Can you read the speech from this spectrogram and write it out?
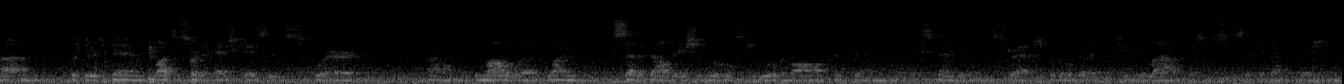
um, but there's been lots of sort of edge cases where, um, the model of one set of validation rules to rule them all has been extended and stretched a little bit to allow for some specific applications.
